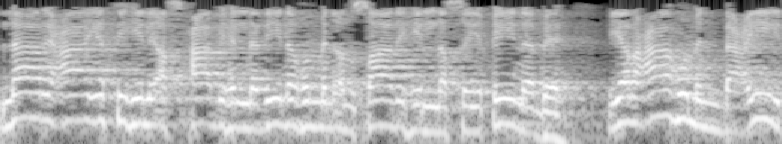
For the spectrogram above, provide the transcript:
لا رعايته لأصحابه الذين هم من أنصاره اللصيقين به. يرعاه من بعيد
